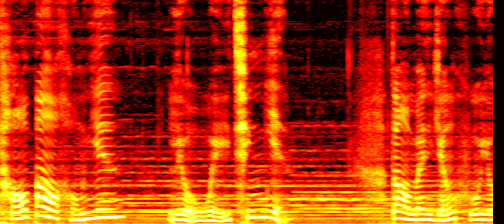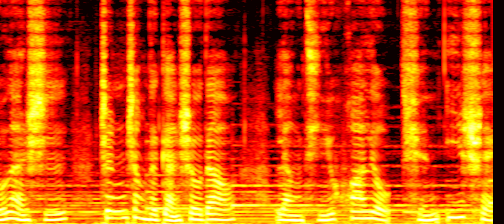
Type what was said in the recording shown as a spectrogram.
桃抱红烟，柳围青眼。当我们沿湖游览时，真正的感受到两堤花柳全依水，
